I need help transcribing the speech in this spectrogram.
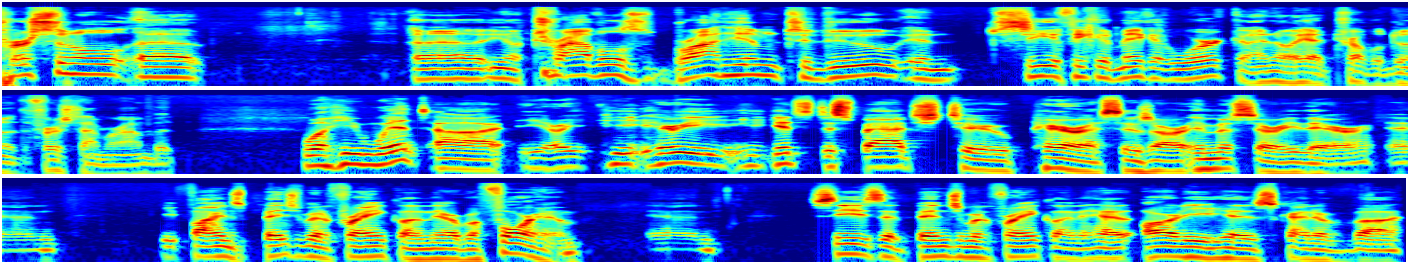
personal uh, uh, you know, travels brought him to do and see if he could make it work? And I know he had trouble doing it the first time around, but well, he went. Uh, you know, he here he, he gets dispatched to Paris as our emissary there, and he finds Benjamin Franklin there before him, and sees that Benjamin Franklin had already his kind of uh,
